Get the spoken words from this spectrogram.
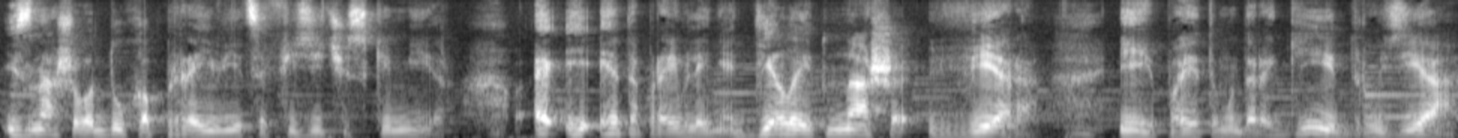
из нашего духа проявиться в физический мир – и это проявление делает наша вера. И поэтому, дорогие друзья,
